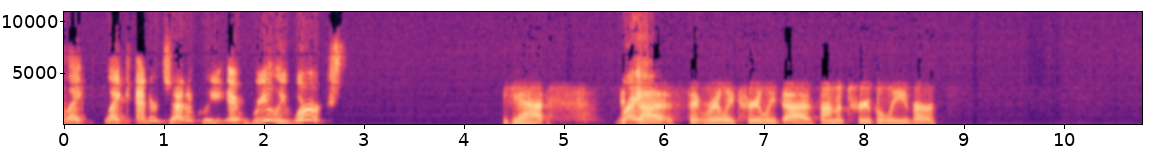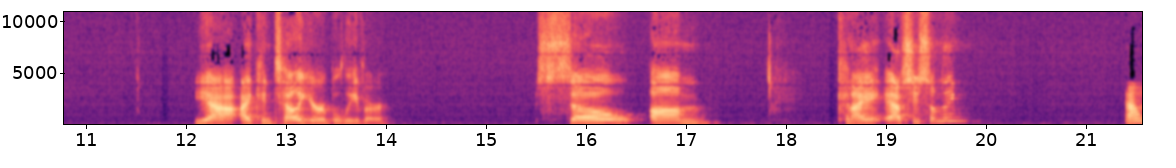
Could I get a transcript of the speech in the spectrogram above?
Like, like energetically, it really works. yes. It does. It really, truly does. I'm a true believer. Yeah, I can tell you're a believer. So, um, can I ask you something? Oh,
